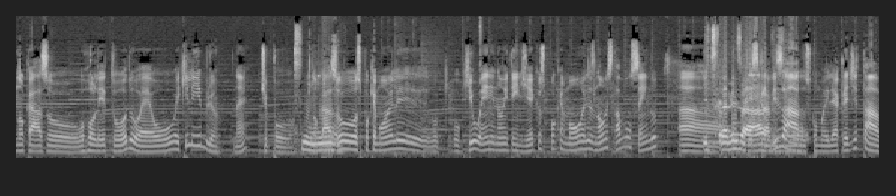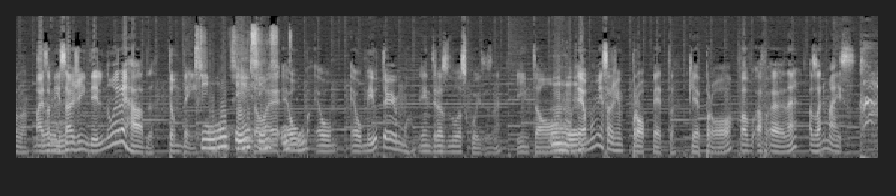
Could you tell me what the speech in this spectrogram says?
no caso, o rolê todo é o equilíbrio, né? Tipo, Sim. no caso, os Pokémon, ele, o, o que o N não entendia é que os Pokémon, eles não estavam sendo ah, Escravizados, escravizados, como ele acreditava. Mas a Uhum. mensagem dele não era errada, também. Sim, sim, Então sim. é, sim, é sim. o, é, o, é o meio termo entre as duas coisas, né? Então Uhum. é uma mensagem pró-PETA, que é pró, a- é, né? As animais.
